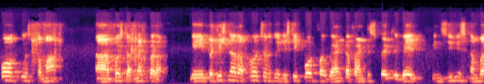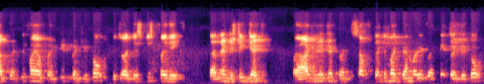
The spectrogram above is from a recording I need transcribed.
co-accused, comma, uh, first, uh, next para. The petitioner approached the district court for grant of anticipatory bail in series number twenty-five of twenty twenty-two, which was dismissed by the Thane district judge by order dated twenty-first January twenty twenty-two.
